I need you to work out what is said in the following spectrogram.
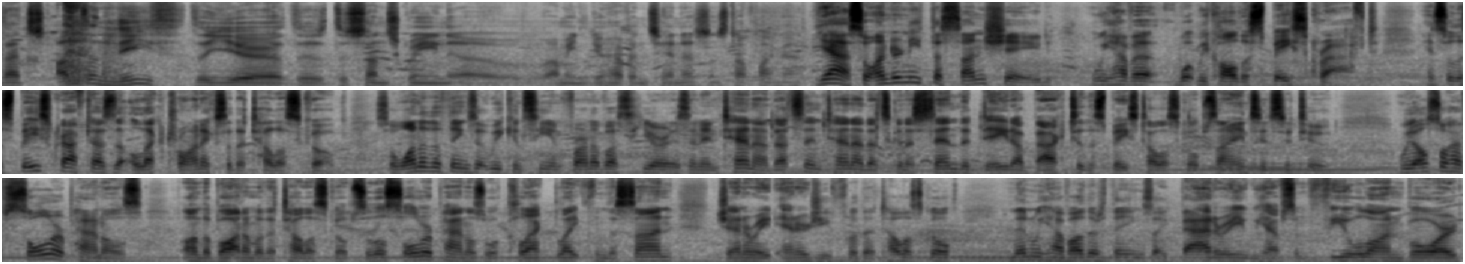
that's underneath the uh, the the sunscreen? Uh, I mean, you have antennas and stuff like that. Yeah, so underneath the sunshade, we have a what we call the spacecraft. And so the spacecraft has the electronics of the telescope. So one of the things that we can see in front of us here is an antenna. That's the antenna that's going to send the data back to the Space Telescope Science Institute. We also have solar panels on the bottom of the telescope. So those solar panels will collect light from the sun, generate energy for the telescope. And then we have other things like battery, we have some fuel on board,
